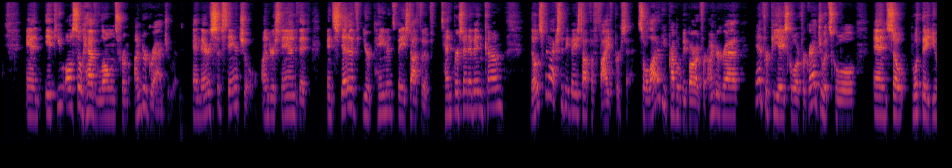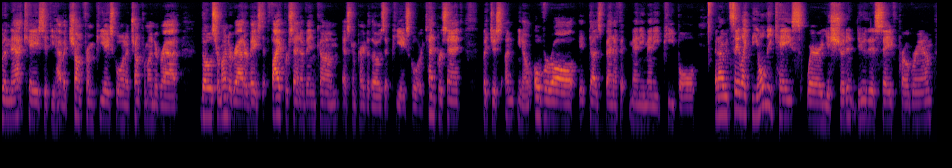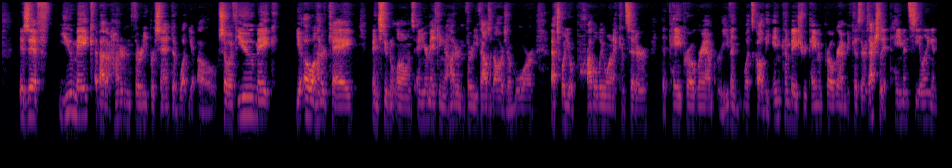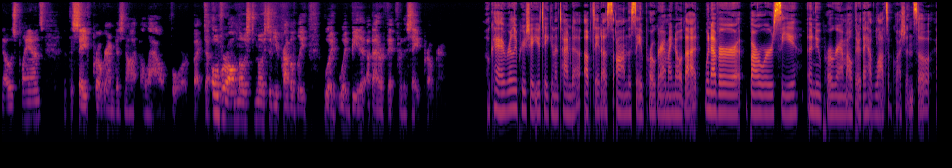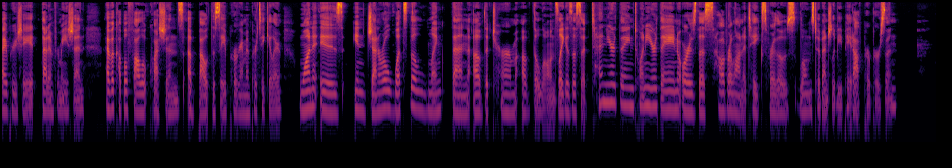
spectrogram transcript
And if you also have loans from undergraduate and they're substantial, understand that instead of your payments based off of 10% of income, those would actually be based off of 5%. So a lot of you probably borrowed for undergrad and for PA school or for graduate school. And so, what they do in that case, if you have a chunk from PA school and a chunk from undergrad, those from undergrad are based at 5% of income as compared to those at PA school are 10%. But just, you know, overall, it does benefit many, many people. And I would say, like, the only case where you shouldn't do this SAVE program is if you make about 130% of what you owe. So if you make, you owe 100K in student loans and you're making $130,000 or more, that's where you'll probably want to consider the PAYE program or even what's called the income based repayment program because there's actually a payment ceiling in those plans that the save program does not allow for but uh, overall most most of you probably would would be a better fit for the save program Okay, I really appreciate you taking the time to update us on the SAVE program. I know that whenever borrowers see a new program out there, they have lots of questions. So I appreciate that information. I have a couple follow up questions about the SAVE program in particular. One is in general, what's the length then of the term of the loans? Like, is this a 10 year thing, 20 year thing, or is this however long it takes for those loans to eventually be paid off per person?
